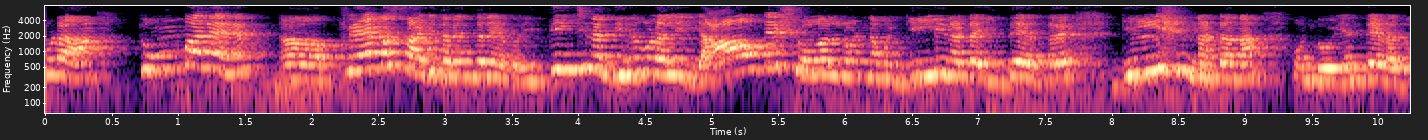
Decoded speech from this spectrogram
ಕೂಡ ತುಂಬಾನೇ ಫೇಮಸ್ ಆಗಿದ್ದಾರೆ ಅಂತಾನೆ ಹೇಳ್ಬೋದು. ಇತ್ತೀಚಿನ ದಿನಗಳಲ್ಲಿ ಯಾವುದೇ ಶೋ ಅಲ್ಲಿ ನೋಡಿ ನಮ್ಮ ಗಿಲ್ಲಿ ನಟ ಇದ್ದೇ ಇರ್ತಾರೆ. ಒಂದು ಎಂತ ಹೇಳೋದು?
